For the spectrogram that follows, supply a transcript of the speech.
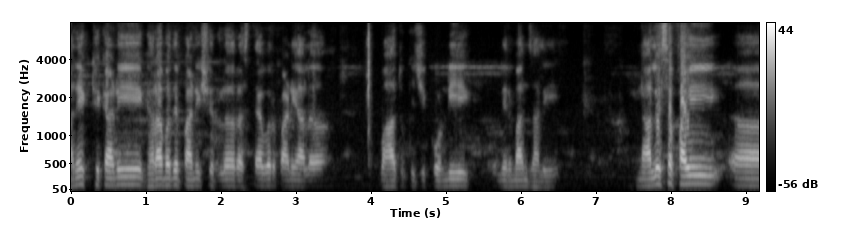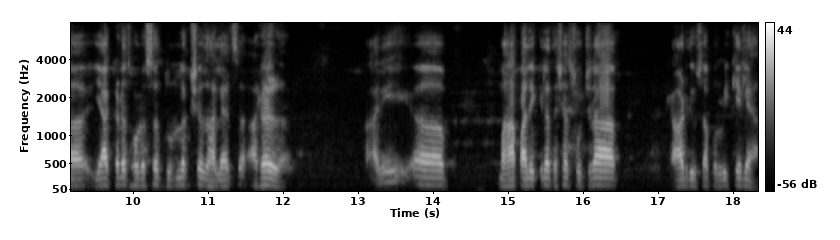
अनेक ठिकाणी घरामध्ये पाणी शिरलं रस्त्यावर पाणी आलं वाहतुकीची कोंडी निर्माण झाली. नालेसफाई याकडं थोडंसं दुर्लक्ष झाल्याचं आढळलं. आणि महापालिकेला तशा सूचना आठ दिवसापूर्वी केल्या.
